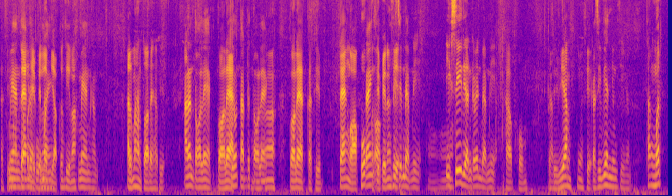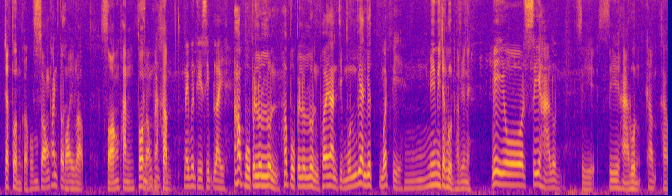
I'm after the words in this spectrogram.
กสิแม่มานครับแต่งบ่ได้ให้ปลูกเป็นไม้ ระเบียบจังซี่เนาะแมนครับ อันนั้นมาหันต่อได้ครับพี่อันนั้นต่อแรกต่อแรกเดี๋ยวตัดไปต่อแรกต่อแรกกสิแต่งออกปุ๊บแป้งกออสิกเป็นจังซี่เป็นแบบนี้อ๋ออีก 4 เดือนก็เป็นแบบนี้ครับผมกครับสิเวียนจังซี่กสิเวียนยุงสีครับทั้งหมดจากต้นก็ผม 2,000ต้นขออีกรอบ 2,000 ต้น2,000นะครับต้นในพื้นที่10ไร่เฮาปลูกเป็นรุ่นๆเฮาปลูกเป็นรุ่นๆเพราะฉะนั้นสิหมุนเวียนอยู่หมดปี อืมมีมีจากรุ่นครับอยู่นี่มีอยู่4หารุ่นสี่สี่หารุ่นครับครับ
